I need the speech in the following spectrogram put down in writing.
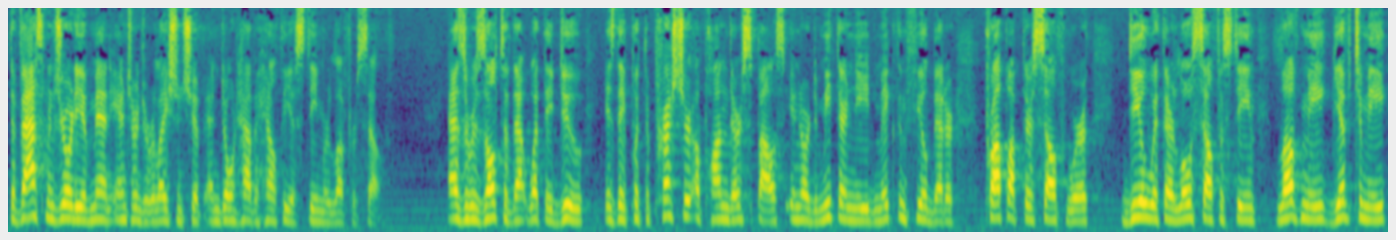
The vast majority of men enter into a relationship and don't have a healthy esteem or love for self. As a result of that, what they do is they put the pressure upon their spouse in order to meet their need, make them feel better, prop up their self worth, deal with their low self esteem, love me, give to me,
